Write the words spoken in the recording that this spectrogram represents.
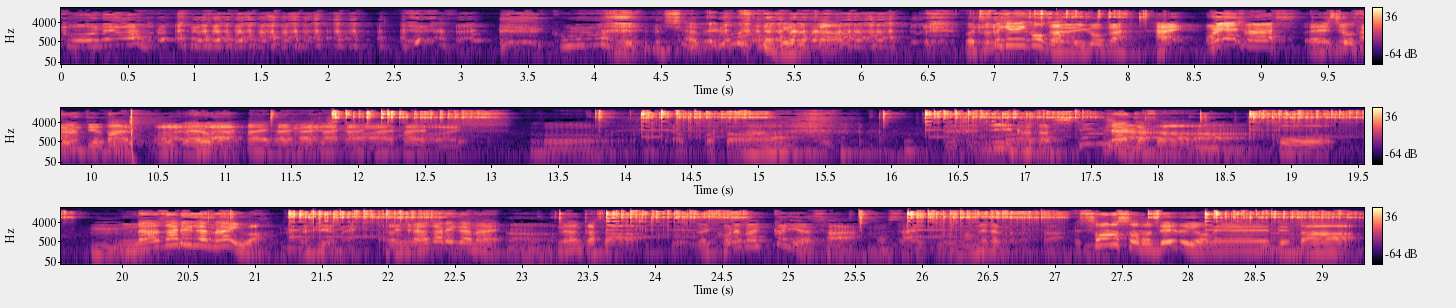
これは喋る前に出るか？まあ続けていこうか。じゃあ行こうか。はい。お願いします。え一応パンってやってパン。僕やろうか。はい。はいはいはいはいはいうん。やっぱさ、いい方してんじゃん。なんかさ、こう、流れがないわ。流れがない。流れがない。うん。なんかさ、こればっかりはさもうサイコロの目だからさ。そろそろ出るよねーでさ、う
